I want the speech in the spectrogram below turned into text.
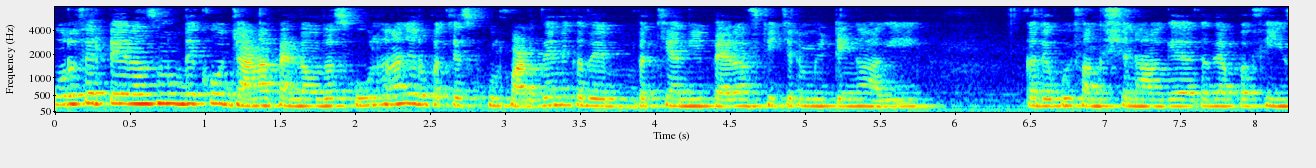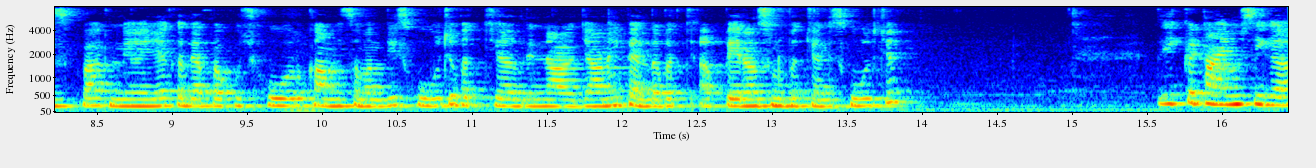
ਉਦੋਂ ਫਿਰ ਪੇਰੈਂਟਸ ਨੂੰ ਦੇਖੋ ਜਾਣਾ ਪੈਂਦਾ ਹੁੰਦਾ ਸਕੂਲ, ਹਨਾ, ਜਦੋਂ ਬੱਚੇ ਸਕੂਲ ਪੜ੍ਹਦੇ ਨੇ, ਕਦੇ ਬੱਚਿਆਂ ਦੀ ਪੇਰੈਂਟਸ ਟੀਚਰ ਮੀਟਿੰਗ ਆ ਗਈ, ਕਦੇ ਕੋਈ ਫੰਕਸ਼ਨ ਆ ਗਿਆ, ਕਦੇ ਆਪਾਂ ਫੀਸ ਭਰਨੀ ਆ ਜਾਂ ਕਦੇ ਆਪਾਂ ਕੁਝ ਹੋਰ ਕੰਮ ਸੰਬੰਧੀ ਸਕੂਲ 'ਚ ਬੱਚਿਆਂ ਦੇ ਨਾਲ ਜਾਣਾ ਹੀ ਪੈਂਦਾ, ਬੱਚਾ ਪੇਰੈਂਟਸ ਨੂੰ ਬੱਚਿਆਂ ਦੇ ਸਕੂਲ 'ਚ। ਤੇ ਇੱਕ ਟਾਈਮ ਸੀਗਾ,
